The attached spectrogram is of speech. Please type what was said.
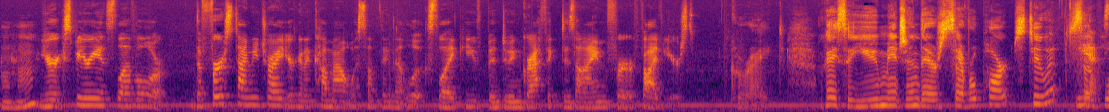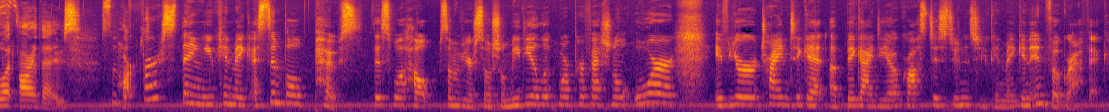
Mhm. your experience level or the first time you try it you're going to come out with something that looks like you've been doing graphic design for five years Great. Okay, so you mentioned there's several parts to it. So Yes. what are those so parts? the first thing you can make a simple post this will help some of your social media look more professional or if you're trying to get a big idea across to students you can make an infographic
